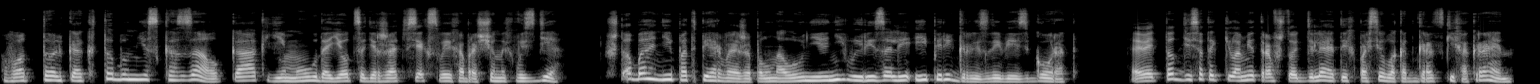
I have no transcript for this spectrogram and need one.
Вот только кто бы мне сказал, как ему удается держать всех своих обращенных в узде, чтобы они под первое же полнолуние не вырезали и перегрызли весь город. Ведь тот десяток километров, что отделяет их поселок от городских окраин,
